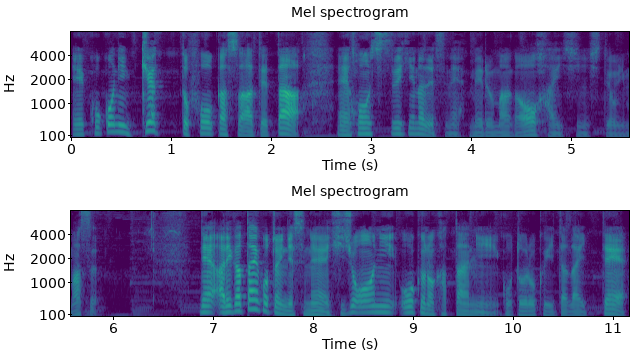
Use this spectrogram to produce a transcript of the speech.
え、ここにギュッとフォーカスを当てた、え、本質的なですね、メルマガを配信しております。で、ありがたいことにですね、非常に多くの方にご登録いただいて、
